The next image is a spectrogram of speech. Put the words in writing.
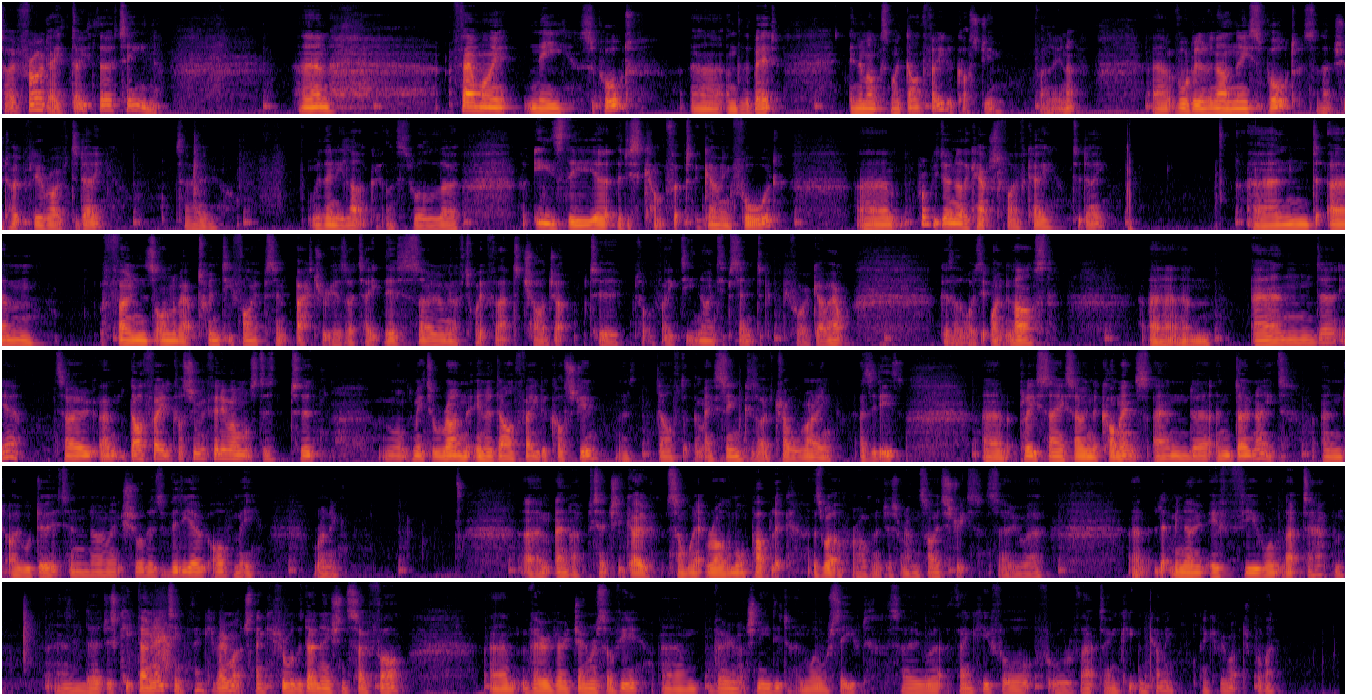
So Friday, day 13. Um, found my knee support uh, under the bed in amongst my Darth Vader costume, funnily enough. Uh, I've ordered another knee support, so that should hopefully arrive today. So, with any luck, this will uh, ease the uh, the discomfort going forward. Um, probably do another couch to 5k today. And um, phone's on about 25% battery as I take this, so I'm going to have to wait for that to charge up to sort of 80 90% before I go out, because otherwise it won't last. Um, and uh, yeah, so um, Darth Vader costume. If anyone wants to, to wants me to run in a Darth Vader costume, as daft that may seem, because I have trouble running as it is, um, please say so in the comments and uh, and donate, and I will do it, and I'll make sure there's a video of me running. Um, and I potentially go somewhere rather more public as well, rather than just around side streets. So uh, uh, let me know if you want that to happen, and uh, just keep donating. Thank you very much. Thank you for all the donations so far. Um, very very generous of you. Um, very much needed and well received. So uh, thank you for for all of that, and keep them coming. Thank you very much. Bye bye.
